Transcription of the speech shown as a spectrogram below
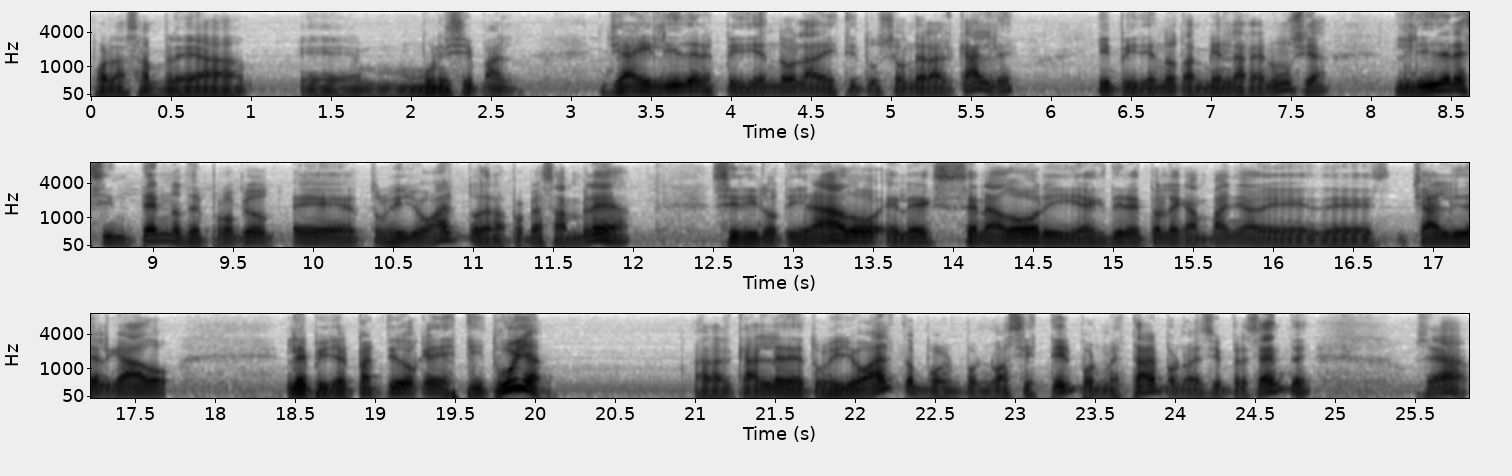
por la asamblea eh, municipal. Ya hay líderes pidiendo la destitución del alcalde y pidiendo también la renuncia, líderes internos del propio eh, Trujillo Alto, de la propia asamblea. Cirilo Tirado, el ex senador y ex director de campaña de, de Charlie Delgado, le pidió al partido que destituyan al alcalde de Trujillo Alto por, no asistir, por no estar, por no decir presente. O sea,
